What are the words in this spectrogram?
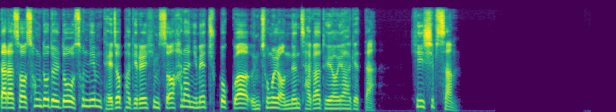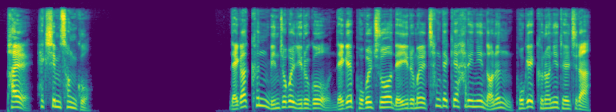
따라서 성도들도 손님 대접하기를 힘써 하나님의 축복과 은총을 얻는 자가 되어야 하겠다. 히 13. 8. 핵심 성구 내가 큰 민족을 이루고 내게 복을 주어 내 이름을 창대케 하리니 너는 복의 근원이 될지라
